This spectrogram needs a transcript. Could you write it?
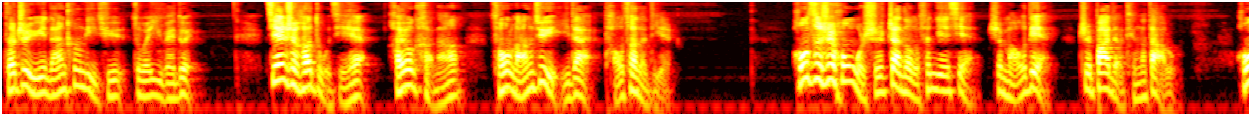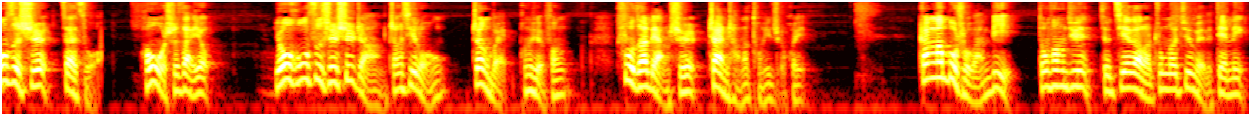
则置于南坑地区作为预备队，监视和堵截很有可能从狼聚一带逃窜的敌人。红四师、红五师战斗的分界线是毛店至八角亭的大路，红四师在左，红五师在右，由红四师师长张锡龙、政委彭雪枫负责两师战场的统一指挥。刚刚部署完毕，东方军就接到了中国军委的电令，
